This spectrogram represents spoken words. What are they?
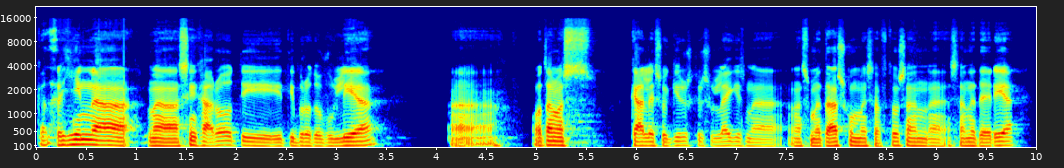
Καταρχήν να, να συγχαρώ τη, την πρωτοβουλία α, όταν μας κάλεσε ο κύριος Χρυσουλάκης να, να συμμετάσχουμε σε αυτό σαν, σαν εταιρεία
